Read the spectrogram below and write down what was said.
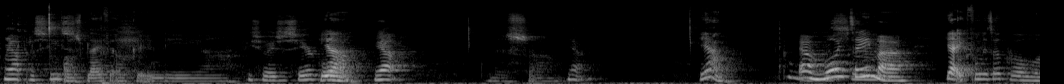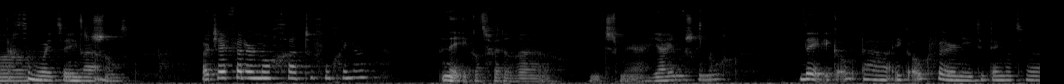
Ja, precies. Anders blijf je elke keer in die. eh, Visueuze cirkel. Ja. Ja, dus. eh, Ja. Ja. ja een mooi Dus, eh, thema. ja, ik vond dit ook wel Echt een mooi thema. interessant. Had jij verder nog toevoegingen? Nee, ik had verder niets meer. Jij misschien nog? Nee, ik ook, ik ook verder niet. Ik denk dat we,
